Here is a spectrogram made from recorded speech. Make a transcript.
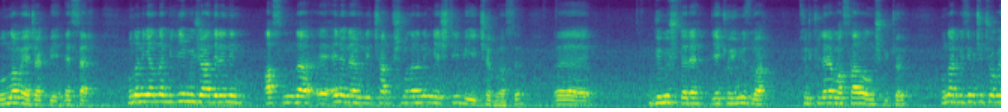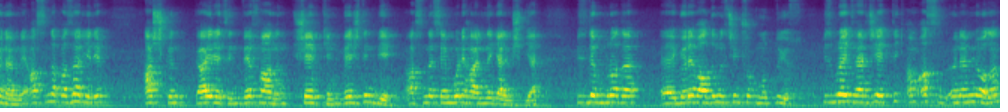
bulunamayacak bir eser. Bunların yanında milli mücadelenin aslında e, en önemli çarpışmalarının geçtiği bir ilçe burası. E, Gümüşdere diye köyümüz var. Türkülere mazhar olmuş bir köy. Bunlar bizim için çok önemli. Aslında pazar yeri aşkın, gayretin, vefanın, şevkin, vecdin bir aslında sembolü haline gelmiş bir yer. Biz de burada e, görev aldığımız için çok mutluyuz. Biz burayı tercih ettik ama asıl önemli olan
